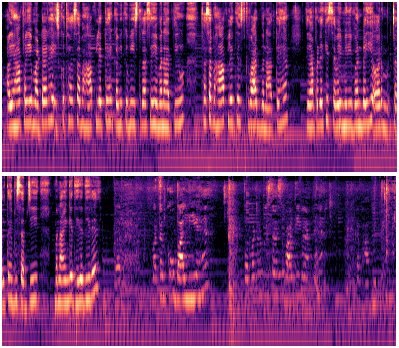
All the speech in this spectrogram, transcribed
और यहाँ पर ये मटर है, इसको थोड़ा सा भाप लेते हैं कभी कभी इस तरह से ही बनाती हूँ। थोड़ा सा भाप लेते हैं, उसके बाद बनाते हैं। तो यहाँ पर देखिए सेवई मेरी बन रही है और चलते हैं अभी सब्ज़ी बनाएँगे धीरे धीरे मटर को उबाल लिए हैं। तो मटर को इस तरह से उबाल के बनाते हैं? भाप लेते हैं।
